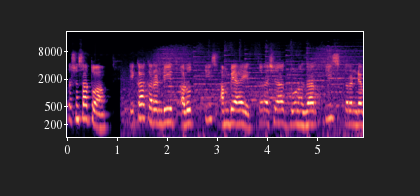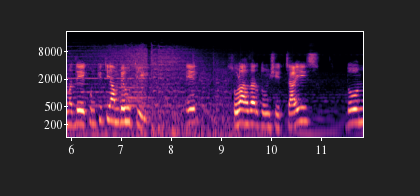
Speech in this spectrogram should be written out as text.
प्रश्न सातवा. एका करंडीत अडोतीस आंबे आहेत तर अशा दोन हजार तीस करंड्यामध्ये एकूण किती आंबे होतील? एक सोळा हजार दोनशे चाळीस दोन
